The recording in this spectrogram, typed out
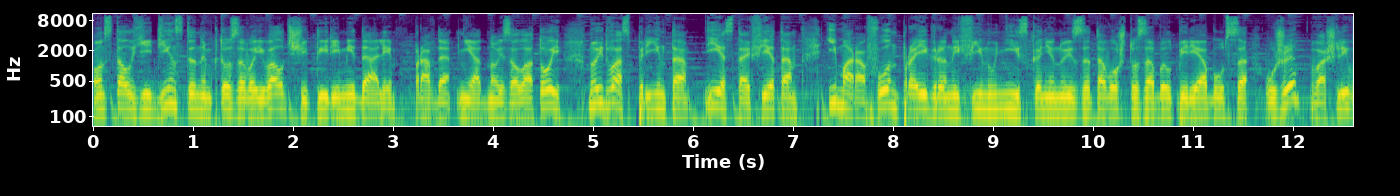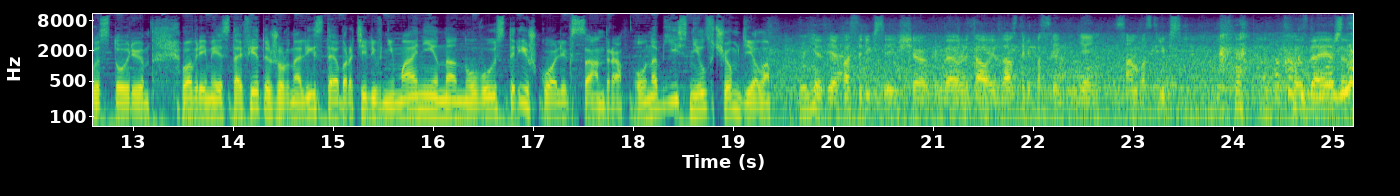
Он стал единственным, кто завоевал четыре медали. Правда, не одной золотой, но и два спринта, и эстафета, и марафон, проигранный Фину Нисканину из-за того, что забыл переобуться, уже вошли в историю. Во время эстафеты журналисты обратили внимание на новую стрижку Александра. Он объяснил, в чем дело. Нет, я постригся еще, когда улетал из Австрии последний день. Сам постригся. А как До этого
